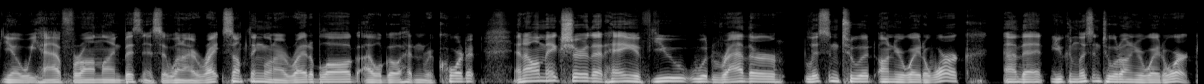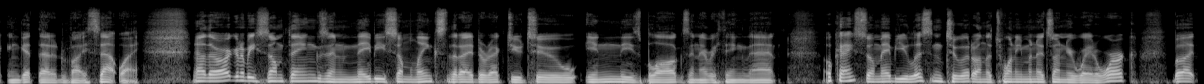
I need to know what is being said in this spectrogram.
you know we have for online business. So when I write something, when I write a blog, I will go ahead and record it, and I'll make sure that hey, if you would rather listen to it on your way to work uh, that you can listen to it on your way to work and get that advice that way. Now, there are going to be some things and maybe some links that I direct you to in these blogs and everything that, okay, so maybe you listen to it on the 20 minutes on your way to work, but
